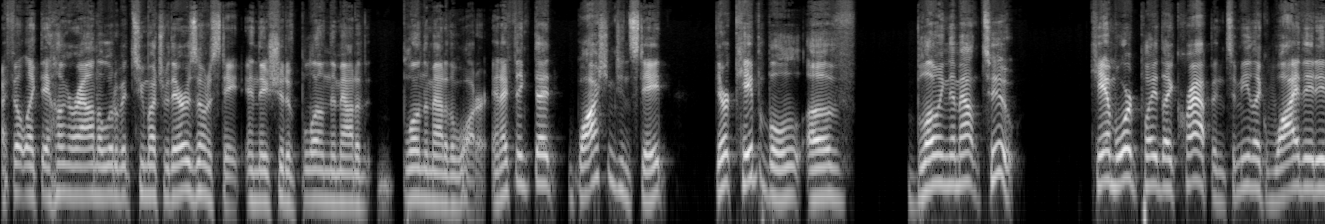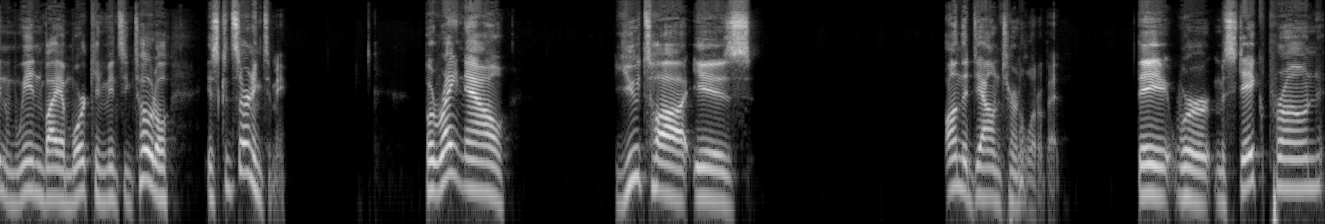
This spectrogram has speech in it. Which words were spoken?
I felt like they hung around a little bit too much with Arizona State and they should have blown them out of blown them out of the water. And I think that Washington State, they're capable of blowing them out too. Cam Ward played like crap and to me like why they didn't win by a more convincing total is concerning to me. But right now Utah is on the downturn a little bit. They were mistake prone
